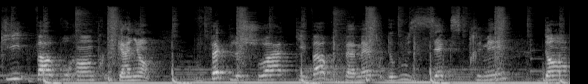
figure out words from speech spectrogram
qui va vous rendre gagnant. Vous faites le choix qui va vous permettre de vous exprimer dans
